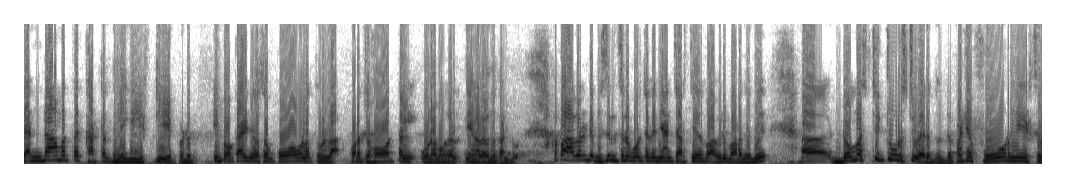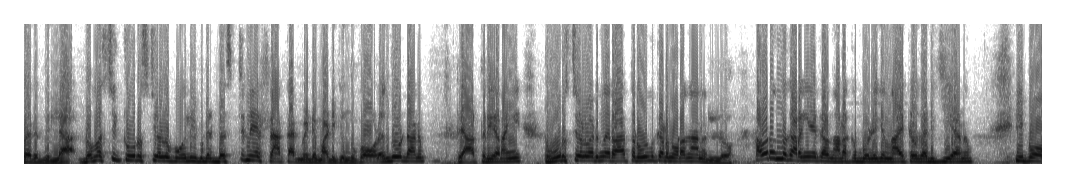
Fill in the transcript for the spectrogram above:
രണ്ടാമത്തെ ഘട്ടത്തിലേക്ക് ലിഫ്റ്റ് ചെയ്യപ്പെടും. ഇപ്പോൾ കഴിഞ്ഞ ദിവസം കോവളത്തുള്ള കുറച്ച് ഹോട്ടൽ ഉടമകൾ ഞങ്ങളൊന്ന് കണ്ടു. അപ്പോൾ അവരുടെ ബിസിനസിനെ കുറിച്ചൊക്കെ ഞാൻ ചർച്ച ചെയ്തപ്പോൾ അവർ പറഞ്ഞത് ഡൊമസ്റ്റിക് ടൂറിസ്റ്റ് വരുന്നുണ്ട്. പക്ഷേ ഫോറിനേഴ്സ് വരുന്നില്ല. ഡൊമസ്റ്റിക് ടൂറിസ്റ്റുകൾ പോലും ഇവിടെ ഡെസ്റ്റിനേഷൻ ആക്കാൻ വേണ്ടി മടിക്കുന്നു. കോവളം എന്തുകൊണ്ടാണ്? രാത്രി ഇറങ്ങി ടൂറിസ്റ്റുകൾ വരുന്ന രാത്രി റൂമിൽ കിടന്ന് ഉറങ്ങാനല്ലോ അവിടെ ഒന്ന് കറങ്ങിയൊക്കെ. നടക്കുമ്പോഴേക്കും നായ്ക്കൾ കടിക്കുകയാണ്. ഇപ്പോൾ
